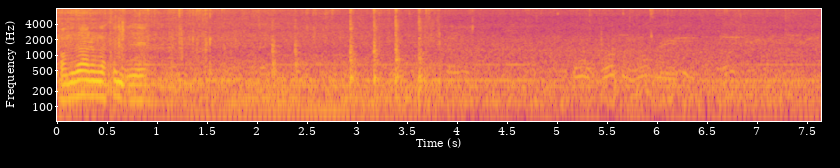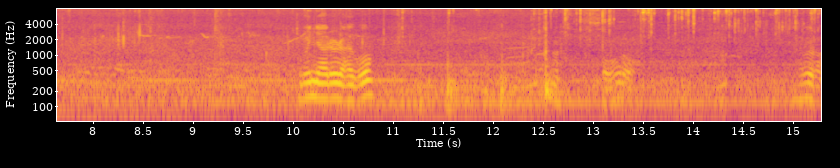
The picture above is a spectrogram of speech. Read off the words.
검사하는 것 좀 주세요. 문 열으라고? Seguro. 속으로.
